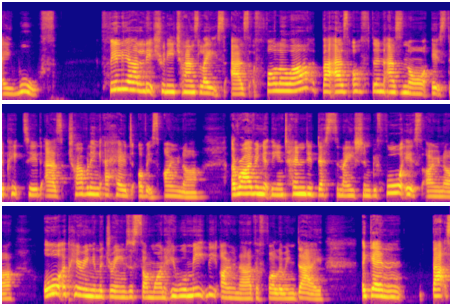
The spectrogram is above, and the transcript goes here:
a wolf. Fylgja literally translates as follower, but as often as not, it's depicted as traveling ahead of its owner, arriving at the intended destination before its owner, or appearing in the dreams of someone who will meet the owner the following day. Again, that's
